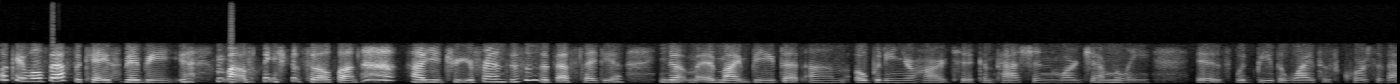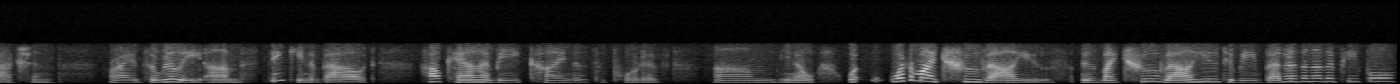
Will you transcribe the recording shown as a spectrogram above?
Okay, well, if that's the case, maybe modeling yourself on how you treat your friends isn't the best idea. You know, it might be that um, opening your heart to compassion more generally is would be the wisest course of action, right? So really, um, thinking about how can I be kind and supportive. Um, you know, what what are my true values? Is my true value to be better than other people,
